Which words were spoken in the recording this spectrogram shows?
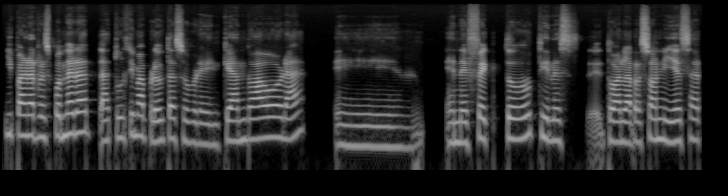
Y para responder a, tu última pregunta sobre en qué ando ahora, eh, en efecto, tienes eh, toda la razón y esa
